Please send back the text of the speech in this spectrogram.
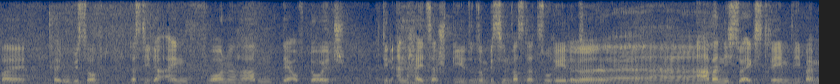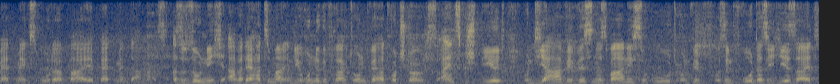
bei, bei Ubisoft, dass die da einen vorne haben, der auf Deutsch den Anheizer spielt und so ein bisschen was dazu redet. Aber nicht so extrem wie bei Mad Max oder bei Batman damals. Also so nicht, aber der hat so mal in die Runde gefragt, und wer hat Watch Dogs 1 gespielt? Und ja, wir wissen, es war nicht so gut und wir sind froh, dass ihr hier seid.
